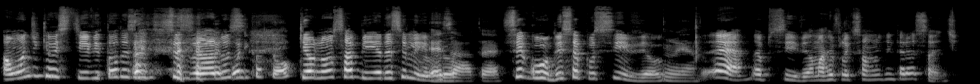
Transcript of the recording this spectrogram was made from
aonde que eu estive todos esses anos Onde que, eu que eu não sabia desse livro. Exato, é. Segundo, isso é possível? É. é, é possível. É uma reflexão muito interessante.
